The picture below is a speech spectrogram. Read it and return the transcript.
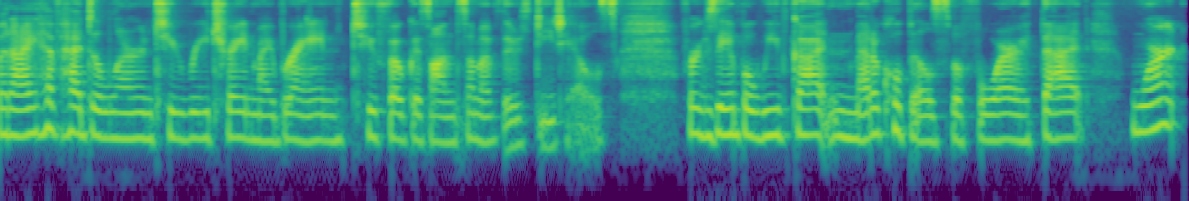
but I have had to learn to retrain my brain to focus on some of those details. For example, we've gotten medical bills before that weren't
